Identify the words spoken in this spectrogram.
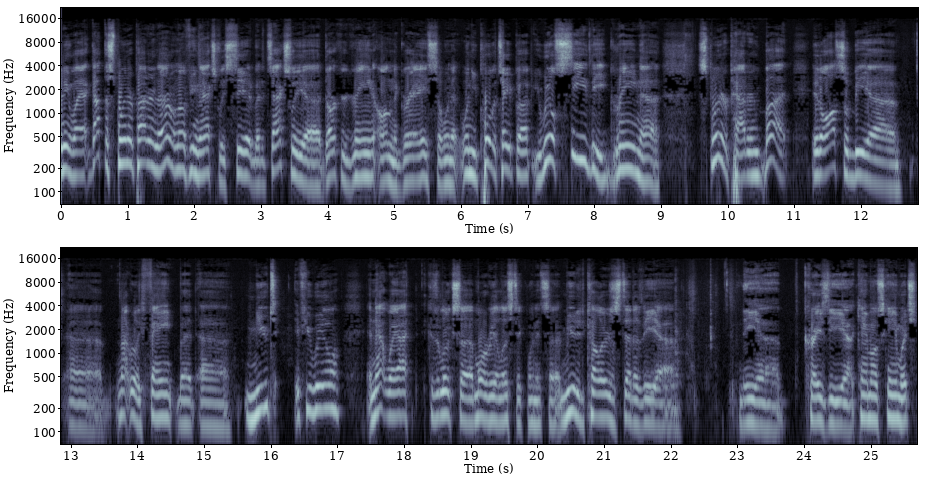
Anyway, I got the splinter pattern. I don't know if you can actually see it, but it's actually a uh, darker green on the gray. So when it when you pull the tape up, you will see the green uh, splinter pattern, but it'll also be uh, uh not really faint, but mute, if you will. And that way, I because it looks more realistic when it's muted colors instead of the the crazy uh, camo scheme, which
